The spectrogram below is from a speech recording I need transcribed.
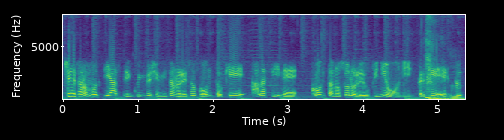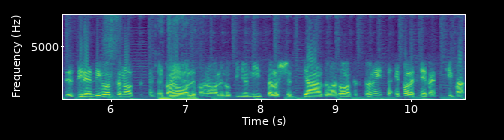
Ce ne sono molti altri in cui invece mi sono reso conto che alla fine contano solo le opinioni, perché tu ti rendi conto, no, tu senti parole, vero. parole, l'opinionista, lo scienziato, la cosa, il e poi alla fine pensi, sì, ma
